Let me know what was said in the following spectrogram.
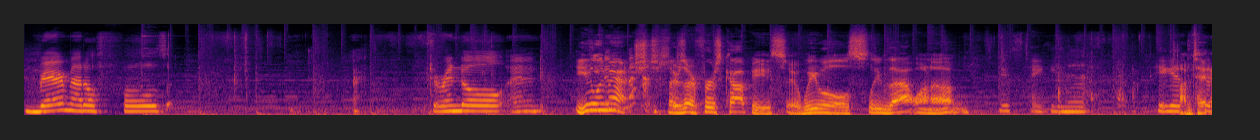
Rare Metal Foes. Durandal and Evenly Evenly matched. matched. There's our first copy, so we will sleeve that one up. he's taking it. He gets I'm, ta- to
